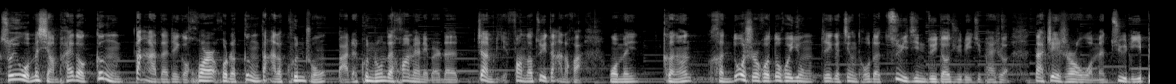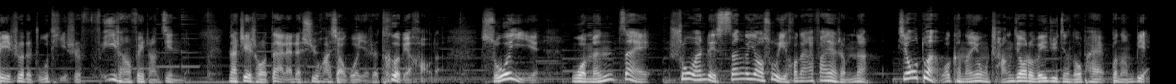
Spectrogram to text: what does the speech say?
所以我们想拍到更大的这个花儿或者更大的昆虫，把这昆虫在画面里边的占比放到最大的话，我们可能很多时候都会用这个镜头的最近对焦距离去拍摄。那这时候我们距离被摄的主体是非常非常近的，那这时候带来的虚化效果也是特别好的。所以我们在说完这三个要素以后，大家发现什么呢？焦段我可能用长焦的微距镜头拍不能变，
